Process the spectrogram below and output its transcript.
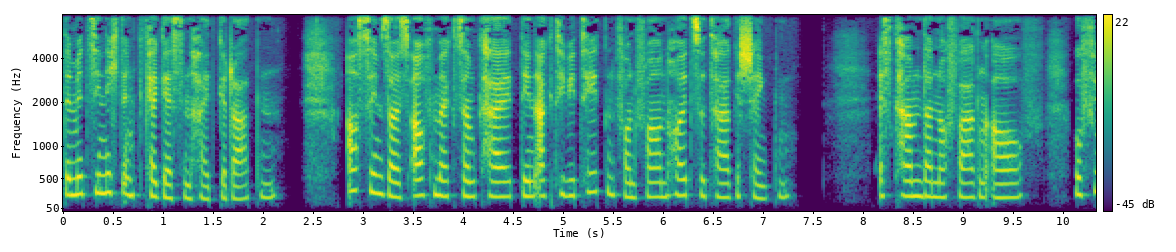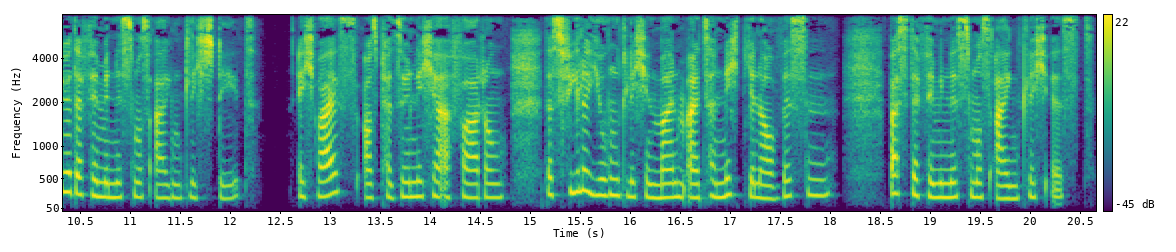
damit sie nicht in Vergessenheit geraten. Außerdem soll es Aufmerksamkeit den Aktivitäten von Frauen heutzutage schenken. Es kamen dann noch Fragen auf, wofür der Feminismus eigentlich steht. Ich weiß aus persönlicher Erfahrung, dass viele Jugendliche in meinem Alter nicht genau wissen, was der Feminismus eigentlich ist.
